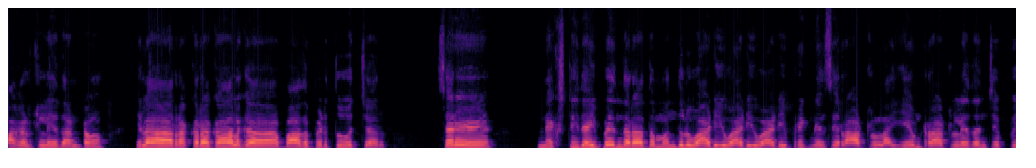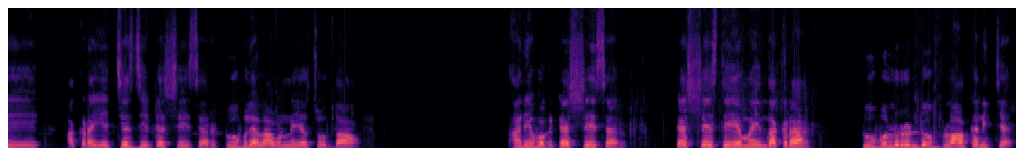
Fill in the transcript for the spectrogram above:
పగలట్లేదంటాం. ఇలా రకరకాలుగా బాధ పెడుతూ వచ్చారు. సరే నెక్స్ట్ ఇది అయిపోయిన తర్వాత మందులు వాడి వాడి వాడి ప్రెగ్నెన్సీ రావట్లా? ఏమిటి రావట్లేదని చెప్పి అక్కడ హెచ్ఎస్జి టెస్ట్ చేశారు. ట్యూబులు ఎలా ఉన్నాయో చూద్దాం అని ఒక టెస్ట్ చేశారు. టెస్ట్ చేస్తే ఏమైంది అక్కడ? ట్యూబులు రెండు బ్లాక్ అని ఇచ్చారు.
